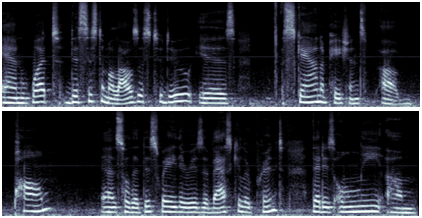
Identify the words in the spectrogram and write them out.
And what this system allows us to do is scan a patient's uh, palm uh, so that this way there is a vascular print that is only um,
